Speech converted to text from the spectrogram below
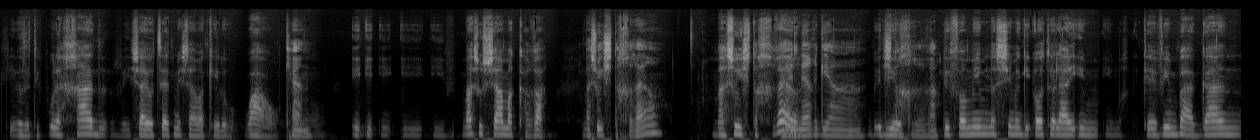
כאילו זה טיפול אחד, ואישה יוצאת משם כאילו, וואו. כן. היא, היא, היא, היא, היא, משהו שם קרה. משהו השתחרר? משהו השתחרר. האנרגיה בדיוק. השתחררה. לפעמים נשים מגיעות אליי עם, עם כאבים באגן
